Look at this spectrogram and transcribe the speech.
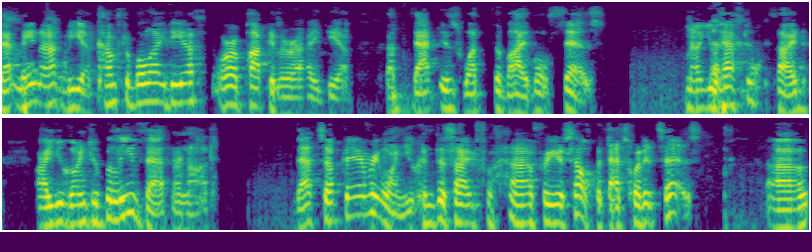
That may not be a comfortable idea or a popular idea, but that is what the Bible says. Now you have to decide, are you going to believe that or not? That's up to everyone. You can decide for, uh, for yourself, but that's what it says. Uh,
